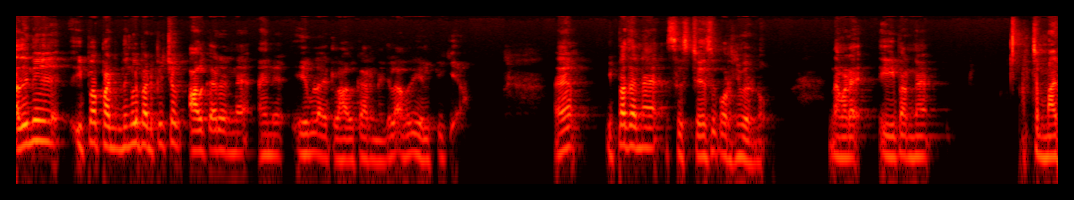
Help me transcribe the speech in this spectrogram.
അതിന് ഇപ്പോൾ പഠി നിങ്ങൾ പഠിപ്പിച്ച ആൾക്കാർ തന്നെ അതിന് ഏബിൾ ആയിട്ടുള്ള ആൾക്കാരുണ്ടെങ്കിൽ അവർ ഏൽപ്പിക്കുക. ഇപ്പം തന്നെ സിസ്റ്റേഴ്സ് കുറഞ്ഞു വരുന്നു. നമ്മുടെ ഈ പറഞ്ഞ അച്ഛന്മാർ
